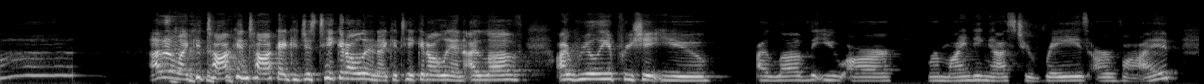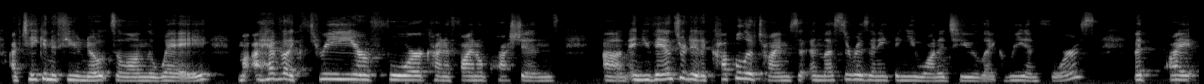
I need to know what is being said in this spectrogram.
I don't know. I could talk and talk. I could just take it all in. I could take it all in. I love, I really appreciate you. I love that you are reminding us to raise our vibe. I've taken a few notes along the way. I have like three or four kind of final questions. Um, and you've answered it a couple of times, unless there was anything you wanted to like reinforce. But I,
